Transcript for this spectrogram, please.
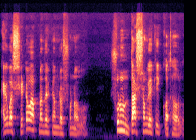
একবার সেটাও আপনাদেরকে আমরা শোনাবো। শুনুন তার সঙ্গে কি কথা হলো?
